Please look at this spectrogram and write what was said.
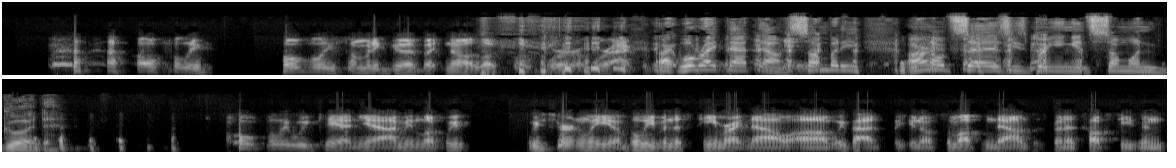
hopefully, hopefully somebody good. But no, look, look we're we're active. All right, we'll write that down. Somebody. Arnold says he's bringing in someone good. Hopefully we can. Yeah, I mean, look, we we certainly believe in this team right now. Uh, we've had you know some ups and downs. It's been a tough season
